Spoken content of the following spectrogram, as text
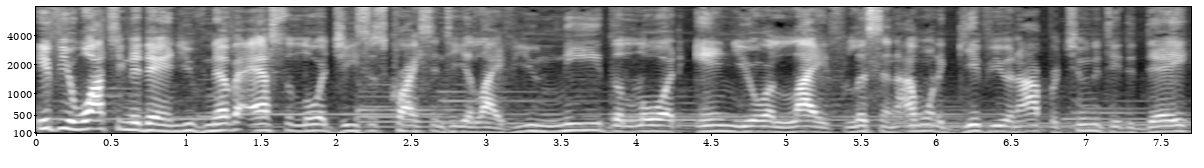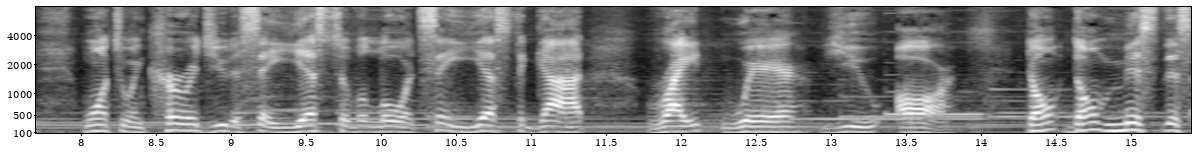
If you're watching today and you've never asked the Lord Jesus Christ into your life, you need the Lord in your life. Listen, I want to give you an opportunity today. want to encourage you to say yes to the Lord. Say yes to God right where you are. Don't, don't miss this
